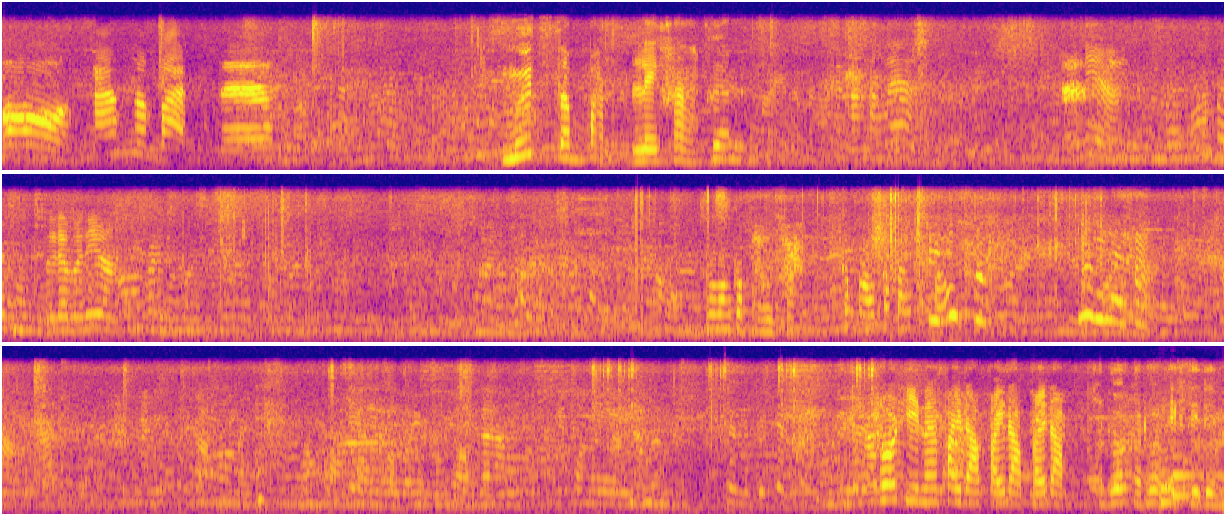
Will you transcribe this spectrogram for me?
โอ้น้ำสะบัดเลยมืดสะบัดเลยค่ะเพื่อน ใครมาครั้งแรกนี่เหรอเร็วมาดิเหรอระวังกระเป๋าค่ะ กระเป๋ากระเป๋ากระเป๋าไม่ เป็นไรค่ะโทษทีนะไฟดับไฟดับไฟดับขอโทษขอโทษเอ็กซิเดน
